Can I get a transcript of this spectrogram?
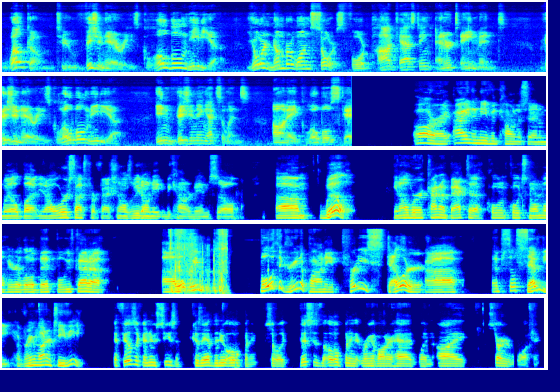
Welcome to Visionaries Global Media, your number one source for podcasting entertainment. Visionaries Global Media, envisioning excellence on a global scale. All right, I didn't even count us in, Will, but you know we're such professionals; we don't need to be counted in. So, um, Will, you know we're kind of back to quote unquote normal here a little bit, but we've got a uh, what we both agreed upon a pretty stellar uh episode seventy of Ring of Honor TV. It feels like a new season because they have the new opening. So like this is the opening that Ring of Honor had when I started watching.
